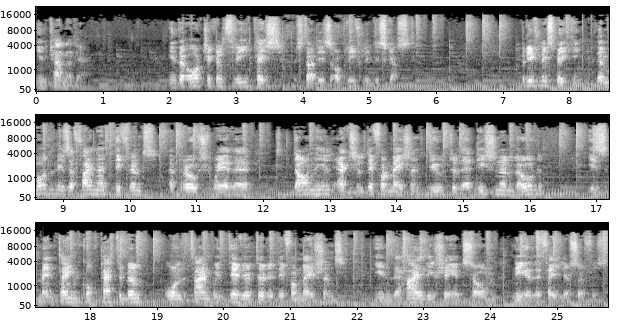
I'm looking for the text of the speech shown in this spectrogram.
in Canada. In the article, three case studies are briefly discussed. Briefly speaking, the model is a finite difference approach where the downhill axial deformation due to the additional load is maintained compatible all the time with deviatoric deformations in the highly sheared zone near the failure surface.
